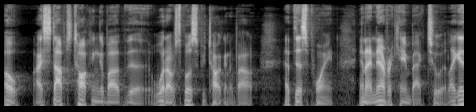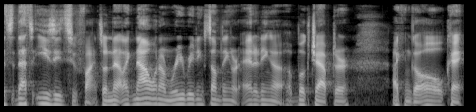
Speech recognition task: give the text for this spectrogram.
oh, I stopped talking about the what I was supposed to be talking about at this point, and I never came back to it. Like it's that's easy to find. So now, like now, when I'm rereading something or editing a, a book chapter, I can go, oh, okay,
